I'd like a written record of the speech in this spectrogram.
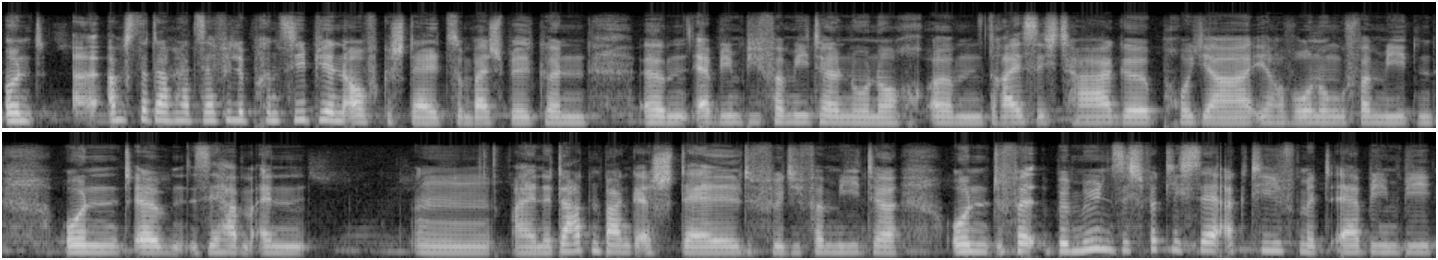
Und äh, Amsterdam hat sehr viele Prinzipien aufgestellt. Zum Beispiel können ähm, Airbnb-Vermieter nur noch ähm, 30 Tage pro Jahr ihre Wohnungen vermieten. Und ähm, sie haben ein eine Datenbank erstellt für die Vermieter und bemühen sich wirklich sehr aktiv mit Airbnb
